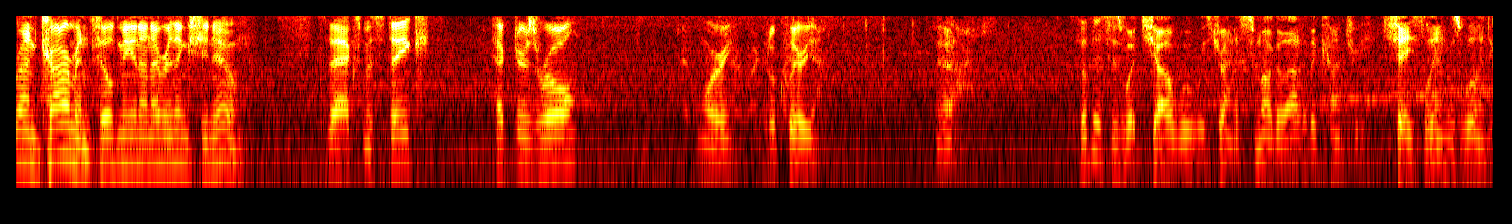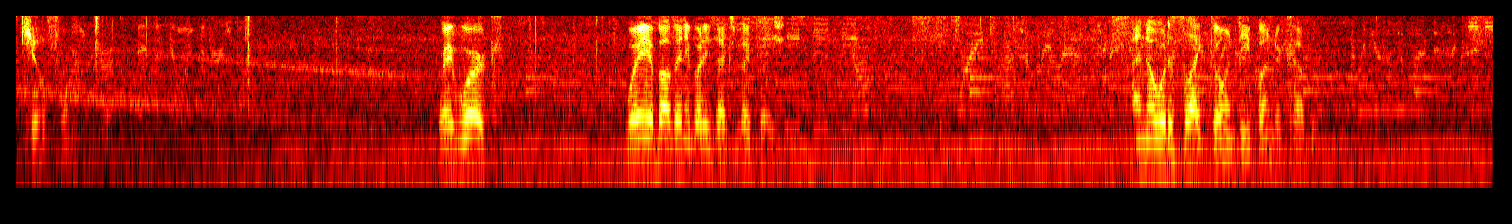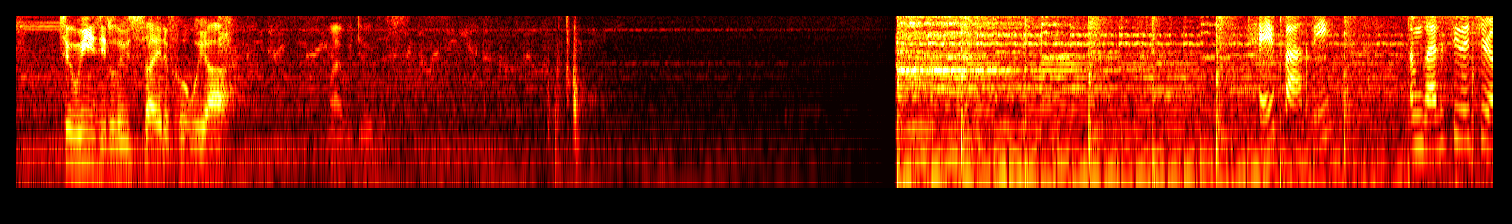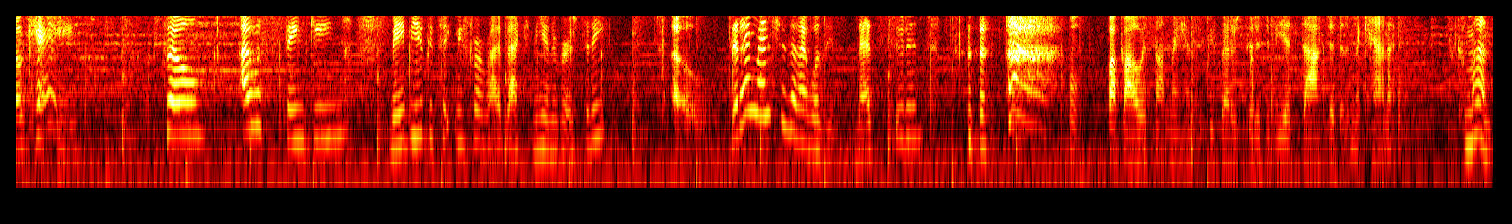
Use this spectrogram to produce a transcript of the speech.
friend Carmen filled me in on everything she knew. Zack's mistake, Hector's role. Don't worry, it'll clear you. Yeah. So this is what Chau Wu was trying to smuggle out of the country. Chase Linh was willing to kill for. Great work. Way above anybody's expectations. I know what it's like going deep undercover. Too easy to lose sight of who we are why we do this. Hey, Papi. I'm glad to see that you're okay. So, I was thinking maybe you could take me for a ride back to the university. Oh, did I mention that I was a med student? well, Papa always thought my hands would be better suited to be a doctor than a mechanic. So come on,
